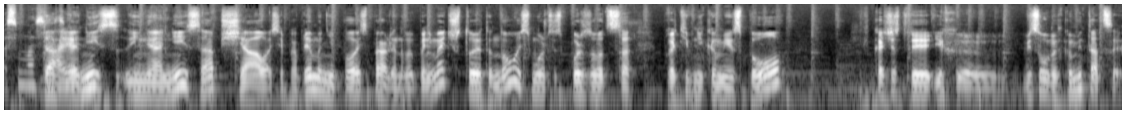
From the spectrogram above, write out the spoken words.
С ума Да, и о, ней, и о ней сообщалось, и проблема не была исправлена. Вы понимаете, что эта новость может использоваться противниками СПО в качестве их э, весомой аргументации?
